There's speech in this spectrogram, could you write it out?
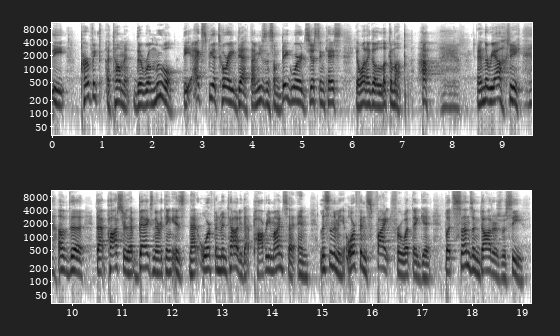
the perfect atonement, the removal, the expiatory death. I'm using some big words just in case you want to go look them up. Ha. And the reality of the that posture, that begs and everything is that orphan mentality, that poverty mindset. And listen to me, orphans fight for what they get, but sons and daughters receive.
